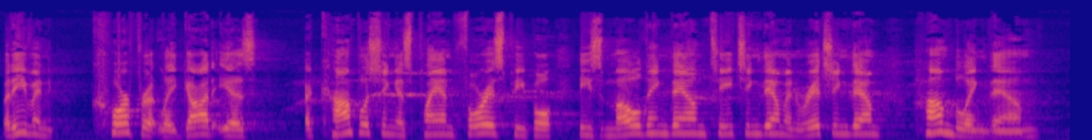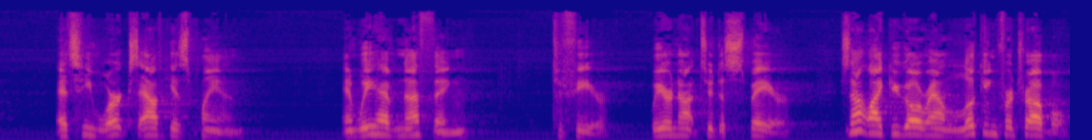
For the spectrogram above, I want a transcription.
But even corporately, God is accomplishing his plan for his people. He's molding them, teaching them, enriching them, humbling them as he works out his plan. And we have nothing to fear. We are not to despair. It's not like you go around looking for trouble.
